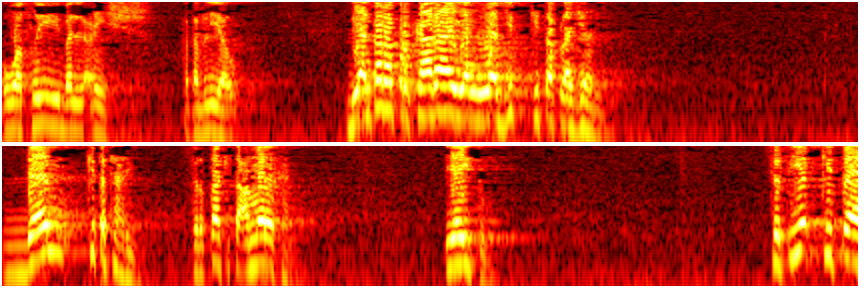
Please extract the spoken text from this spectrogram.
wa thibal 'aish. Kata beliau, di antara perkara yang wajib kita pelajari dan kita cari serta kita amalkan yaitu setiap kita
